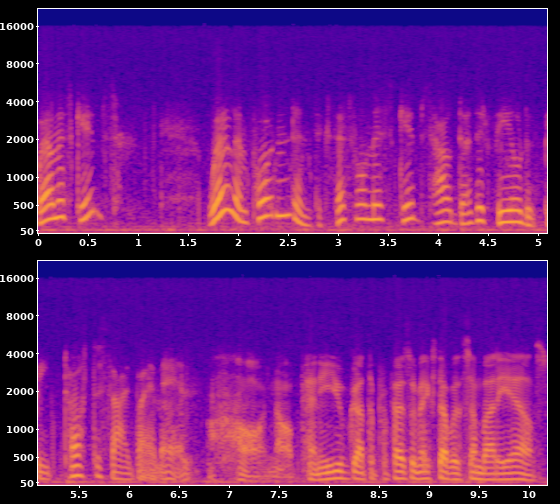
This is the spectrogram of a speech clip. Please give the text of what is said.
Well, Miss Gibbs, well, important and successful Miss Gibbs, how does it feel to be tossed aside by a man? Oh, no, Penny, you've got the professor mixed up with somebody else.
